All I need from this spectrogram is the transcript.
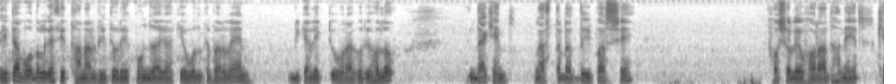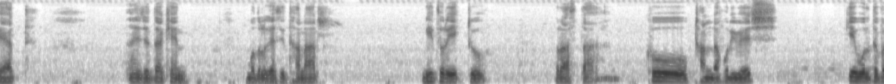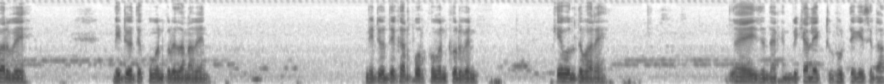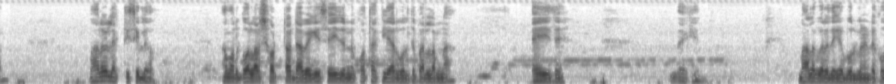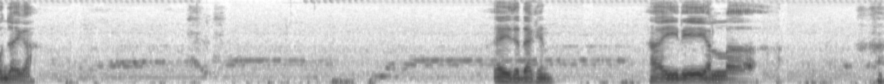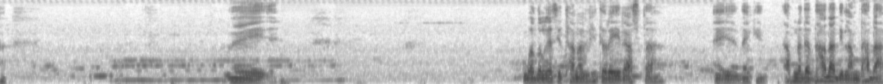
এটা বদলগাছি থানার ভিতরে কোন জায়গা কেউ বলতে পারবেন? বিকালে একটু ঘোরাঘুরি হলো। দেখেন, রাস্তাটার দুই পার্শ্বে ফসলে ভরা ধানের ক্ষেত। এই যে দেখেন, বদলগাছি থানার ভিতরে একটু রাস্তা। খুব ঠান্ডা পরিবেশ। কে বলতে পারবে? ভিডিওতে কমেন্ট করে জানাবেন। ভিডিও দেখার পর কমেন্ট করবেন। কে বলতে পারে? এই যে দেখেন, বিকালে একটু ঘুরতে গেছিলাম। ভালোই লাগতেছিল। আমার গলার শটটা ডাবে গেছে, এই জন্য কথা ক্লিয়ার বলতে পারলাম না। এই যে, দেখেন। ভালো করে দেখে বলবেন এটা কোন জায়গা। এই যে দেখেন হাই রে আল্লাহ। এই যে। বদলগাছি থানার ভিতরে এই রাস্তা। এই যে দেখেন, আপনাদের ধাঁধা দিলাম, ধাঁধা।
